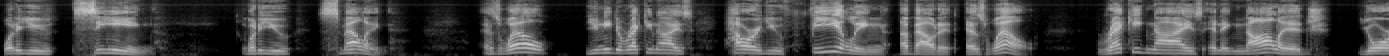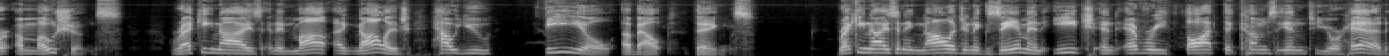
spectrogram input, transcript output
What are you seeing? What are you smelling? As well, you need to recognize how are you feeling about it as well. Recognize and acknowledge your emotions. Recognize and acknowledge how you feel about things. Recognize and acknowledge and examine each and every thought that comes into your head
